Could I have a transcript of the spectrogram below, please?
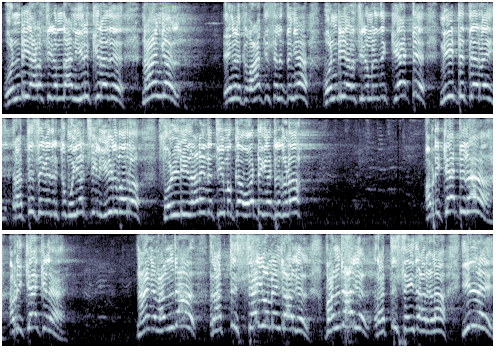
ஒன்றிய அரசிடம் தான் இருக்கிறது. நாங்கள் எங்களுக்கு வாக்கு செலுத்துங்க. ஒன்றிய அரசிடமிருந்து கேட்டு நீட்டு தேர்வை ரத்து செய்வதற்கு முயற்சியில் ஈடுபடுறோம். சொல்லி தானே இந்த திமுக ஓட்டு கேட்டிருக்கணும். அப்படி கேட்டுதா? அப்படி கேட்கல. நாங்க வந்தால் ரத்து செய்வோம் என்றார்கள். வந்தார்கள் ரத்து செய்தார்களா? இல்லை.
